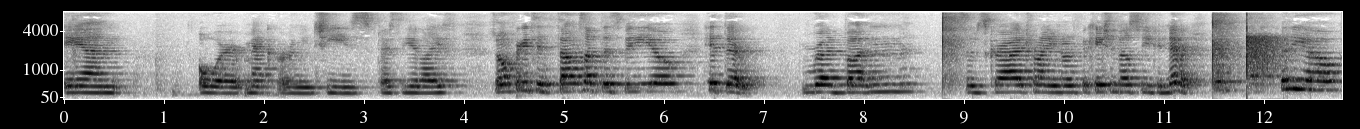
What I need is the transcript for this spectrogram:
And, or macaroni cheese the rest of your life. Don't forget to thumbs up this video, hit that red button, subscribe, turn on your notification bell so you can never miss a video.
